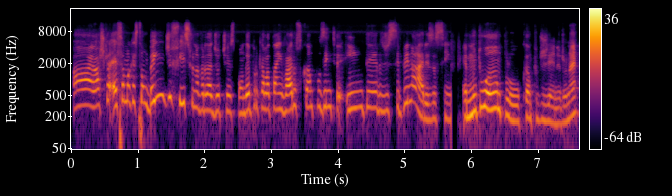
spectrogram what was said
Ah, eu acho que essa é uma questão bem difícil, na verdade, de eu te responder, porque ela está em vários campos inter interdisciplinares, assim. É muito amplo o campo de gênero, né?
